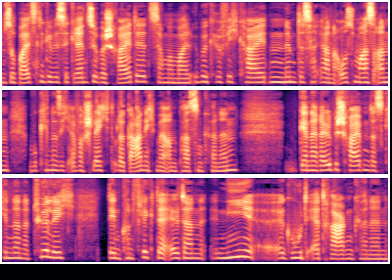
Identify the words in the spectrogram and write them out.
Sobald es eine gewisse Grenze überschreitet, sagen wir mal Übergriffigkeiten, nimmt es ein Ausmaß an, wo Kinder sich einfach schlecht oder gar nicht mehr anpassen können. Generell beschreiben, dass Kinder natürlich den Konflikt der Eltern nie äh, gut ertragen können.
